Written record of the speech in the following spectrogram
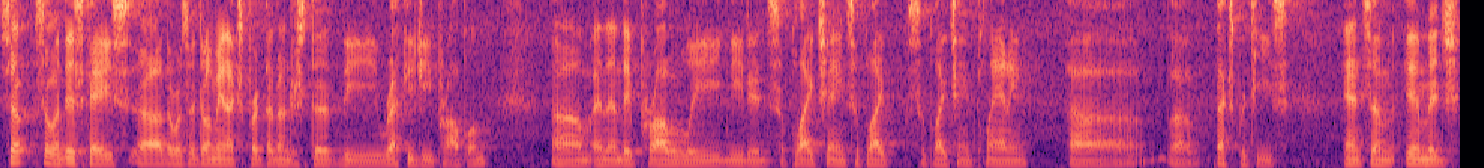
So, so in this case, uh, there was a domain expert that understood the refugee problem, um, and then they probably needed supply chain, supply supply chain planning uh, uh, expertise, and some image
